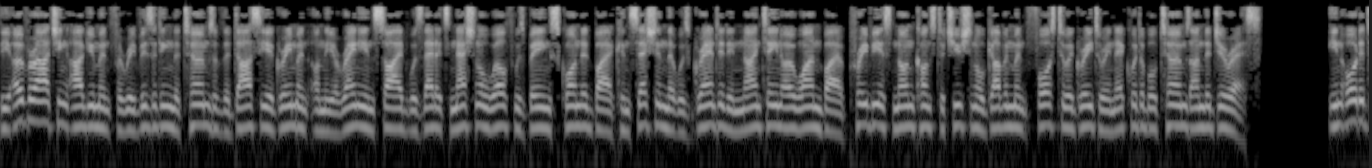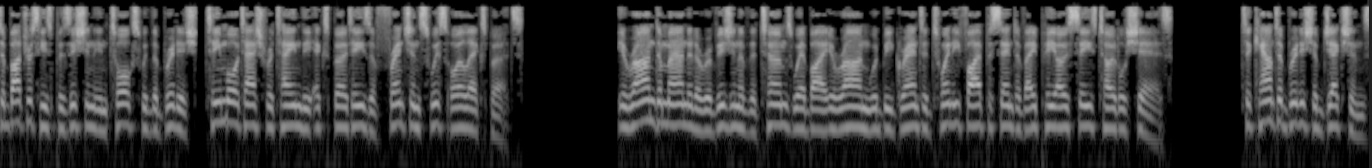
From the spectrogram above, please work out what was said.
The overarching argument for revisiting the terms of the D'Arcy Agreement on the Iranian side was that its national wealth was being squandered by a concession that was granted in 1901 by a previous non-constitutional government forced to agree to inequitable terms under duress. In order to buttress his position in talks with the British, Timurtash retained the expertise of French and Swiss oil experts. Iran demanded a revision of the terms whereby Iran would be granted 25% of APOC's total shares. To counter British objections,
